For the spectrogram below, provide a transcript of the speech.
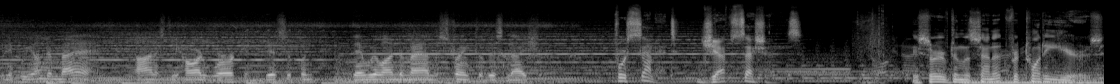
And if we undermine honesty, hard work, and discipline, then we'll undermine the strength of this nation. For Senate, Jeff Sessions. He served in the Senate for 20 years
